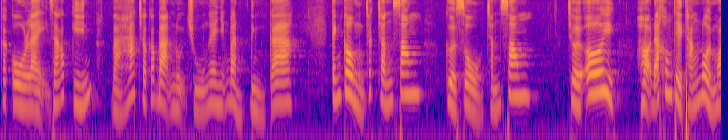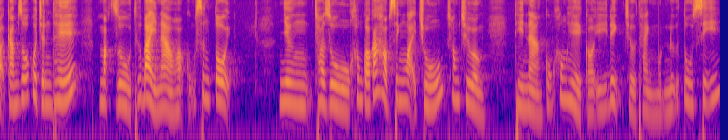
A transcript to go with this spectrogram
các cô lại ra góc kín và hát cho các bạn nội chú nghe những bản tình ca. Cánh cổng chắc chắn xong, cửa sổ chắn xong. Trời ơi, họ đã không thể thắng nổi mọi cám dỗ của trần thế, mặc dù thứ bảy nào họ cũng xưng tội. Nhưng cho dù không có các học sinh ngoại trú trong trường thì nàng cũng không hề có ý định trở thành một nữ tu sĩ.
